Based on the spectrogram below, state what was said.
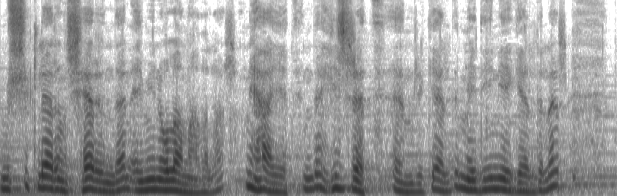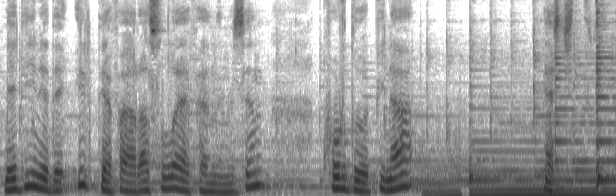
müşriklerin şerrinden emin olamadılar. Nihayetinde hicret emri geldi, Medine'ye geldiler. Medine'de ilk defa Resulullah Efendimizin kurduğu bina mescittir.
